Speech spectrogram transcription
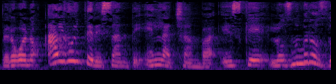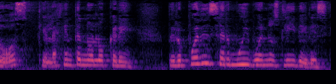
Pero bueno, algo interesante en la chamba es que los números dos, que la gente no lo cree, pero pueden ser muy buenos líderes,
